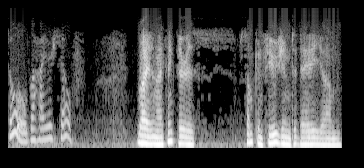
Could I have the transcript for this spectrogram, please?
soul, the higher self. Right, and I think there is some confusion today, um,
